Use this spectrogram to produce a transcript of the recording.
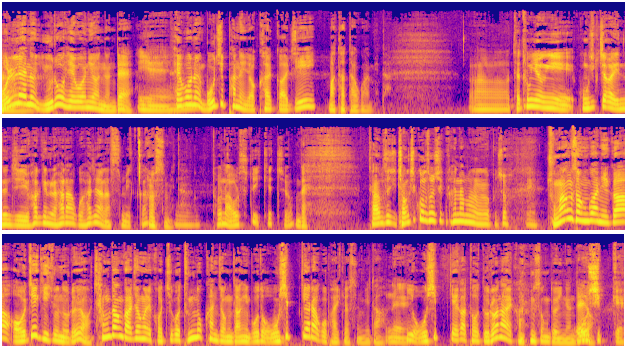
원래는 유로 회원이었는데 예. 회원을 모집하는 역할까지 맡았다고 합니다. 어, 대통령이 공직자가 있는지 확인을 하라고 하지 않았습니까? 그렇습니다. 음, 더 나올 수도 있겠죠. 네. 다음 소식 정치권 소식 하나만 알아보죠. 네. 중앙선관위가 어제 기준으로요 창당 과정을 거치고 등록한 정당이 모두 50개라고 밝혔습니다. 네. 이 50개가 더 늘어날 가능성도 있는데요. 50개.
